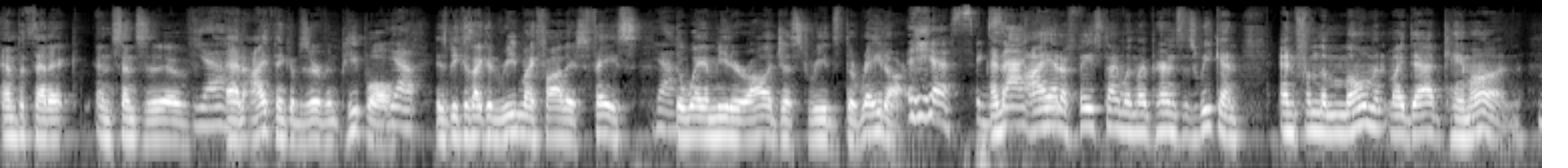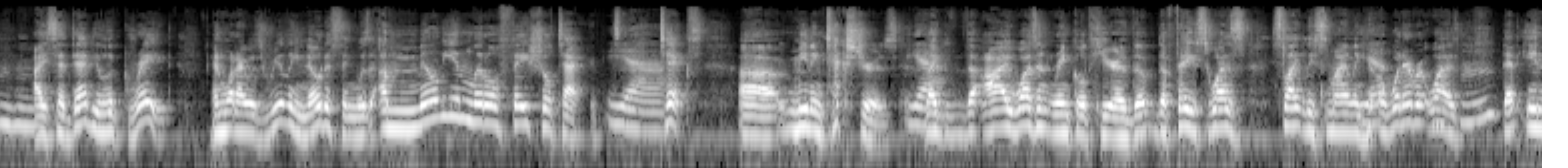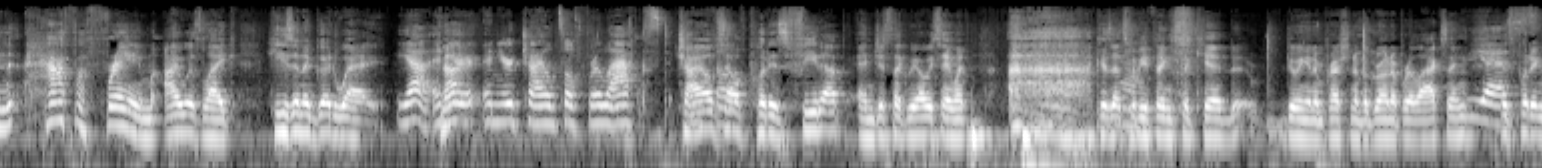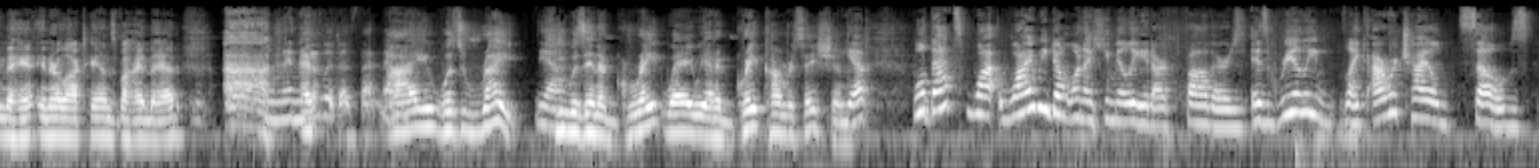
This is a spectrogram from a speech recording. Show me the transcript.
empathetic and sensitive Yeah. and I think observant people Yeah. is because I could read my father's face Yeah. the way a meteorologist reads the radar. yes, exactly. And I had a FaceTime with my parents this weekend and from the moment my dad came on, Mm-hmm. I said, "Dad, you look great." And what I was really noticing was a million little facial tech Yeah. ticks. Uh, meaning textures, Yeah. like the eye wasn't wrinkled here, the the face was slightly smiling here, Yeah. Mm-hmm. or whatever it was. That in half a frame, I was like, "He's in a good way." yeah, and Not- your and your child self relaxed. Child self put his feet up, and just like we always say, went ah, because that's Yeah. what he thinks the kid doing an impression of a grown up relaxing Yes. is putting the ha- interlocked hands behind the head. Ah, And Mila does that now. I was right. Yeah. He was in a great way. We had a great conversation. Yep. Well, that's why why we don't want to humiliate our fathers is really like our child selves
